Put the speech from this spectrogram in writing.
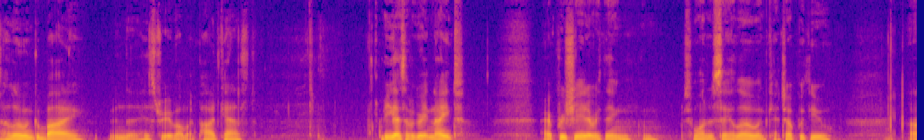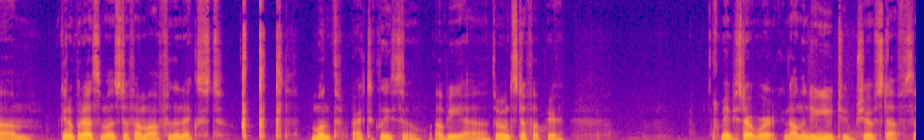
hello and goodbye in the history of all my podcast. But you guys have a great night. I appreciate everything. Just wanted to say hello and catch up with you. Um, gonna put out some other stuff. I'm off for the next month practically, so I'll be uh, throwing stuff up here. Maybe start working on the new YouTube show stuff. So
